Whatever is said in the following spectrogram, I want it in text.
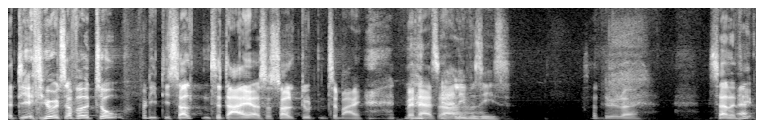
De, de har jo så fået to, fordi de solgte den til dig, og så solgte du den til mig. Men altså... Ja, lige præcis. Så det er Sådan er Ja. det jo.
